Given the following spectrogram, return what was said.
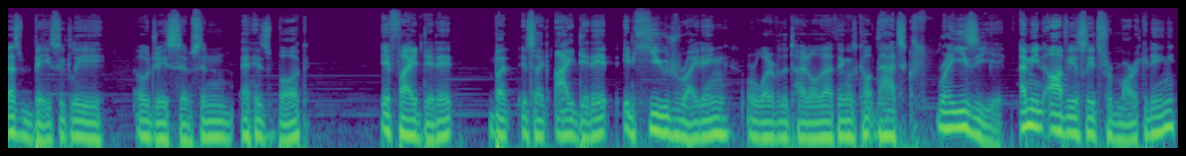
that's basically OJ Simpson and his book. If I did it, but it's like I did it in huge writing or whatever the title of that thing was called. That's crazy. I mean, obviously it's for marketing,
